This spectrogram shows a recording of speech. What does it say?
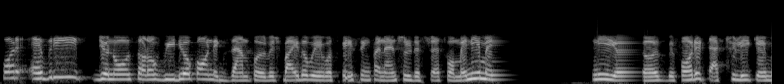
For every, you know, sort of Videocon example, which by the way was facing financial distress for many, many years before it actually came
